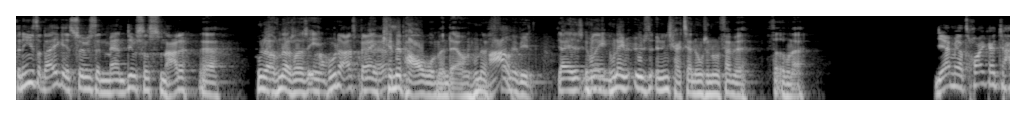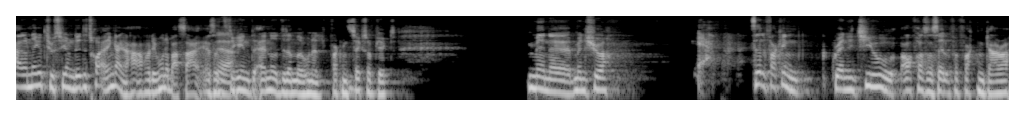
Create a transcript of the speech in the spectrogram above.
den eneste, der ikke er service den mand, det er jo så Sonate. Ja. Hun er, hun er så også en, Og hun er også hun er en badass. kæmpe power woman der, hun er Meget. fandme vild. Jeg elsker, hun, er, hun er en yndlings- yndlingskarakter nogensinde, hun er fandme fed, hun er. Ja, men jeg tror ikke, at jeg har noget negativt at sige om det. Det tror jeg ikke engang, jeg har, fordi hun er bare sej. Altså, Ja. ja. det er ikke en andet, det der med, at hun er et fucking sexobjekt. Men, øh, men sure. Ja. Selv fucking Granny Chihu offrer sig selv for fucking Gara.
